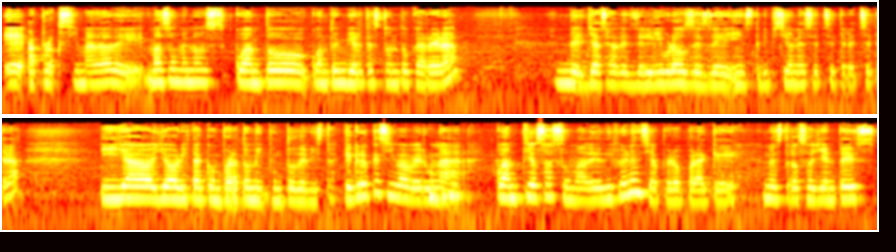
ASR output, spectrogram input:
eh, aproximada de más o menos cuánto, cuánto inviertes tú en tu carrera, de, ya sea desde libros, desde inscripciones, etcétera, etcétera. Y ya yo ahorita comparto mi punto de vista, que creo que sí va a haber una cuantiosa suma de diferencia, pero para que nuestros oyentes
